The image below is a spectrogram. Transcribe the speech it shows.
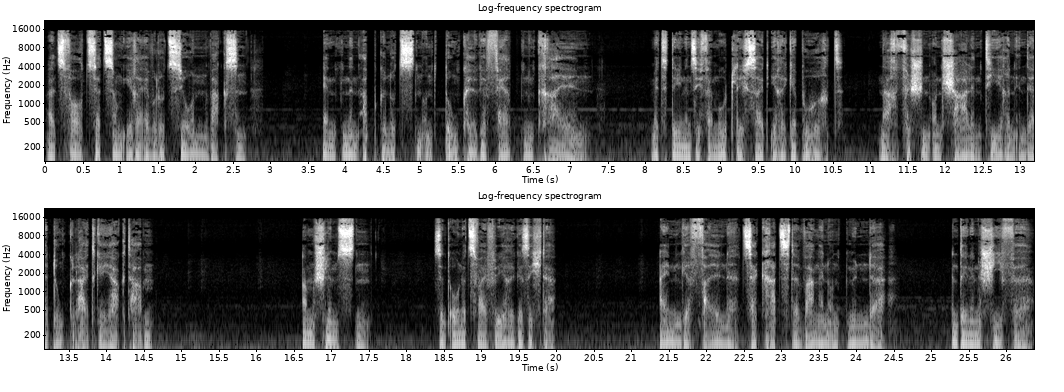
als Fortsetzung ihrer Evolution wachsen, enden in abgenutzten und dunkel gefärbten Krallen, mit denen sie vermutlich seit ihrer Geburt nach Fischen und Schalentieren in der Dunkelheit gejagt haben. Am schlimmsten sind ohne Zweifel ihre Gesichter. Eingefallene, zerkratzte Wangen und Münder, in denen schiefe,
